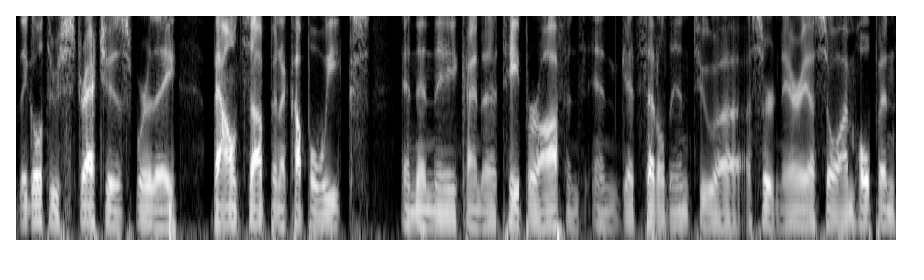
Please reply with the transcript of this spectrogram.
they go through stretches where they bounce up in a couple weeks, and then they kind of taper off and and get settled into a, a certain area. So I'm hoping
